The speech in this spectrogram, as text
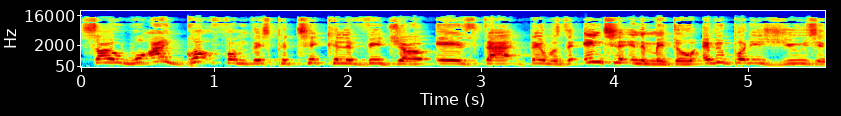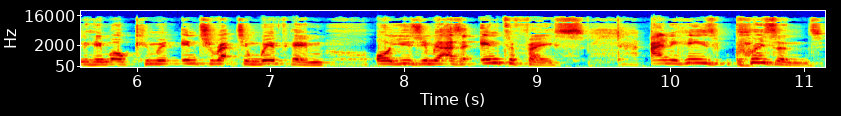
So what I got from this particular video is that there was the internet in the middle. Everybody's using him or interacting with him or using him as an interface. And he's prisoned.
